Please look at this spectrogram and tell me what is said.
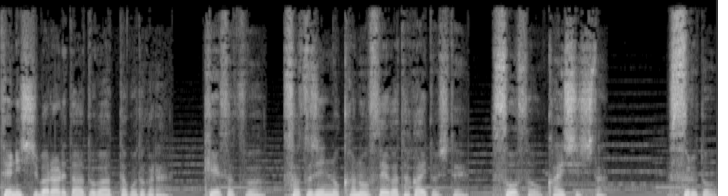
手に縛られた跡があったことから、警察は殺人の可能性が高いとして捜査を開始した。すると、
